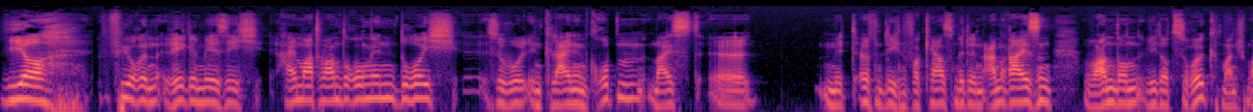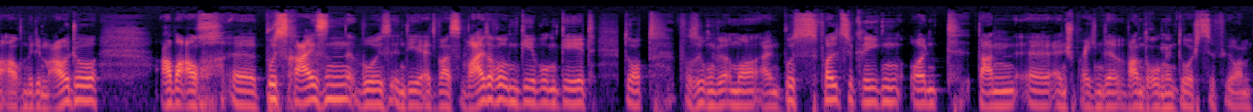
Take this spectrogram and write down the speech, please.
Wir führen regelmäßig Heimatwanderungen durch, sowohl in kleinen Gruppen, meist äh, mit öffentlichen Verkehrsmitteln anreisen, wandern wieder zurück, manchmal auch mit dem Auto aber auch äh, Busreisen, wo es in die etwas weitere Umgebung geht. Dort versuchen wir immer einen Bus vollzukriegen und dann äh, entsprechende Wanderungen durchzuführen.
